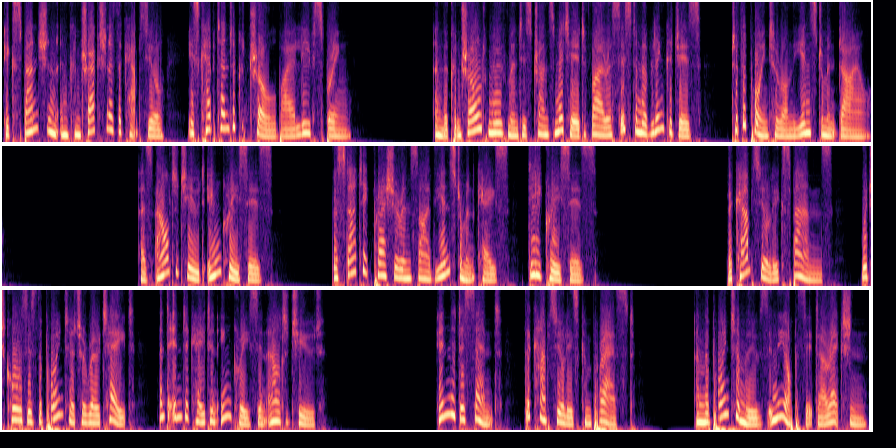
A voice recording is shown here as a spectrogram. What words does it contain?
Expansion and contraction of the capsule is kept under control by a leaf spring, and the controlled movement is transmitted via a system of linkages to the pointer on the instrument dial. As altitude increases, the static pressure inside the instrument case decreases. The capsule expands, which causes the pointer to rotate and indicate an increase in altitude. In the descent, the capsule is compressed, and the pointer moves in the opposite direction.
